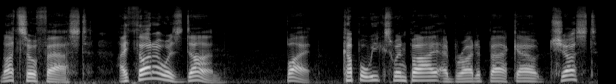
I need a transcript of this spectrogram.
Not so fast. I thought I was done, but a couple weeks went by, I brought it back out just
